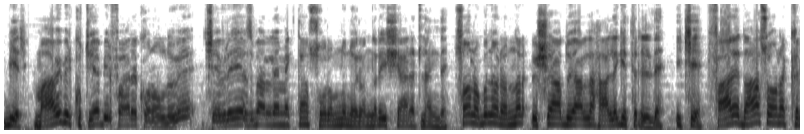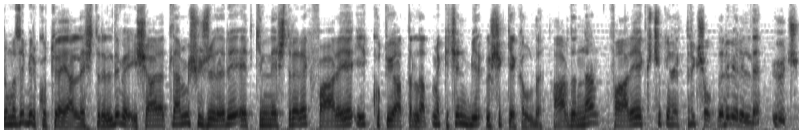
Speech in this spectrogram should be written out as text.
1. Mavi bir kutuya bir fare konuldu ve çevreyi ezberlemekten sorumlu nöronları işaretlendi. Sonra bu nöronlar ışığa duyarlı hale getirildi. 2. Fare daha sonra kırmızı bir kutuya yerleştirildi ve işaretlenmiş hücreleri etkinleştirerek fareye ilk kutuyu hatırlatmak için bir ışık yakıldı. Ardından fareye küçük elektrik şokları verildi. 3.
